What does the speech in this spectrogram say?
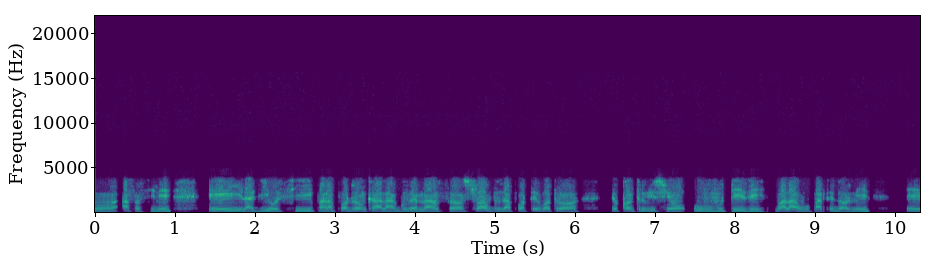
euh, assassiner et il a dit aussi par rapport donc à la gouvernance soit vous apportez votre contribution ou vous vous taisez voilà vous partez dormir et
